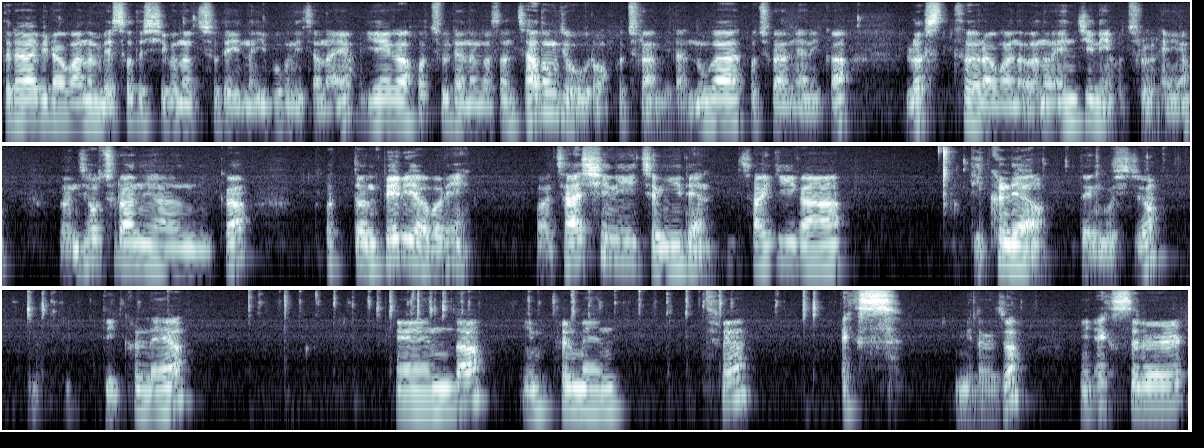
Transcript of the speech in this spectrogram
drop이라고 하는 method signature되어 있는 이 부분 있잖아요. 얘가 호출되는 것은 자동적으로 호출합니다. 누가 호출하냐니까 Rust라고 하는 언어 엔진이 호출을 해요. 언제 호출하냐니까 어떤 variable이 어, 자신이 정의된 자기가 declare 된 것이죠. declare and implement x입니다. 그죠? 이 x를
